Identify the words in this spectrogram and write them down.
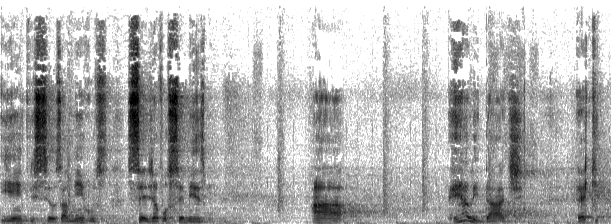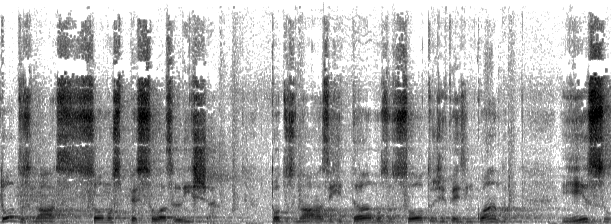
e entre seus amigos seja você mesmo. A realidade é que todos nós somos pessoas lixa. Todos nós irritamos os outros de vez em quando, e isso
